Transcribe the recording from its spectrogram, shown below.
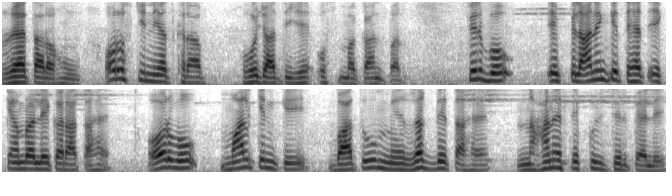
रहता रहूँ और उसकी नीयत ख़राब हो जाती है उस मकान पर। फिर वो एक प्लानिंग के तहत एक कैमरा लेकर आता है और वो मालकिन के बाथरूम में रख देता है नहाने से कुछ देर पहले।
